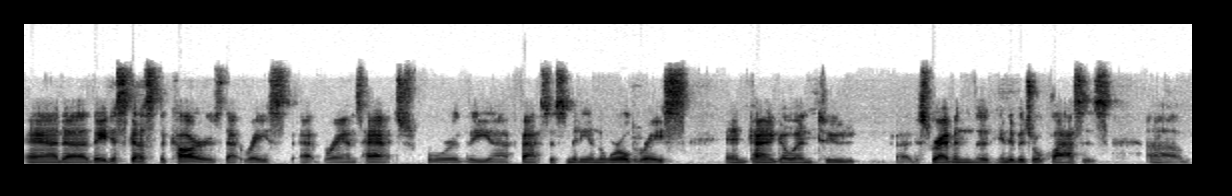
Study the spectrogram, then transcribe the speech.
And uh, they discuss the cars that raced at Brands Hatch for the fastest Mini in the world race and kind of go into uh, describing the individual classes. Um,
